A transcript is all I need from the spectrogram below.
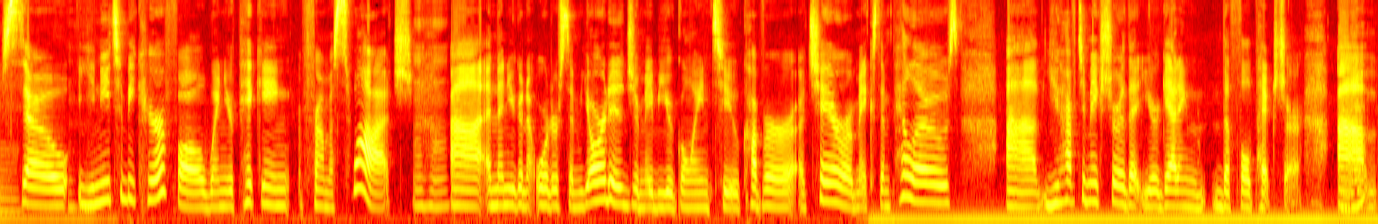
So you need to be careful when you're picking from a swatch, uh, and then you're going to order some yardage, and maybe you're going to cover a chair or make some pillows. Um, you have to make sure that you're getting the full picture. Um,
